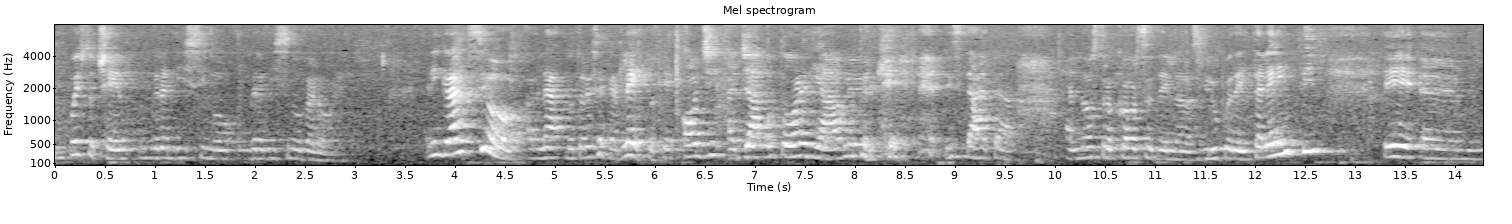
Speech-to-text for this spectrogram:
in questo c'è un grandissimo, un grandissimo valore. Ringrazio la dottoressa Carletto che oggi ha già autore di aule perché è stata al nostro corso dello sviluppo dei talenti e ehm,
